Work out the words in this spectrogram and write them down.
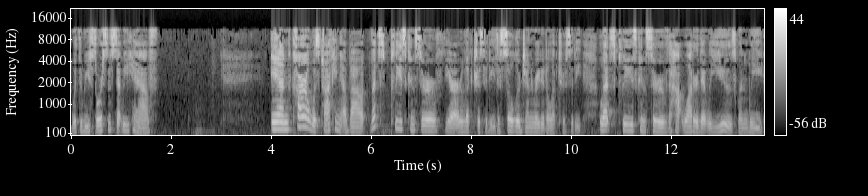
with the resources that we have. And Carl was talking about let's please conserve the, our electricity, the solar generated electricity. Let's please conserve the hot water that we use when we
